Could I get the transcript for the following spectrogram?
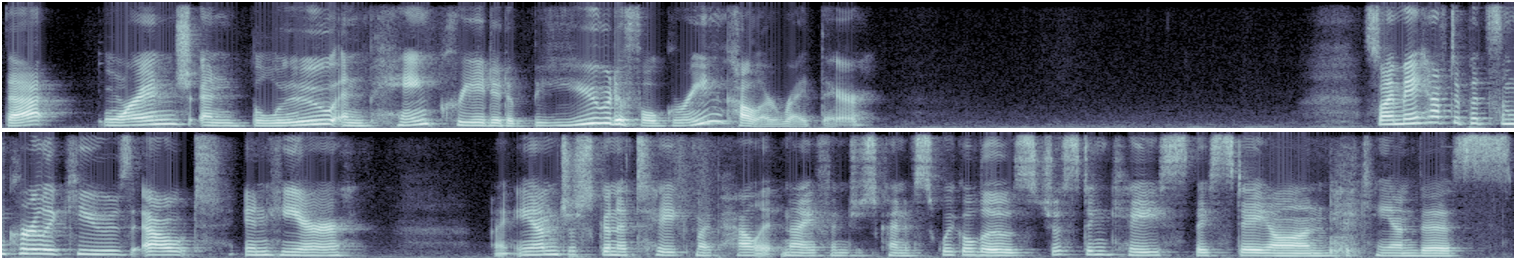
That orange and blue and pink created a beautiful green color right there. So I may have to put some curlicues out in here I am just going to take my palette knife and just kind of squiggle those just in case they stay on the canvas.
